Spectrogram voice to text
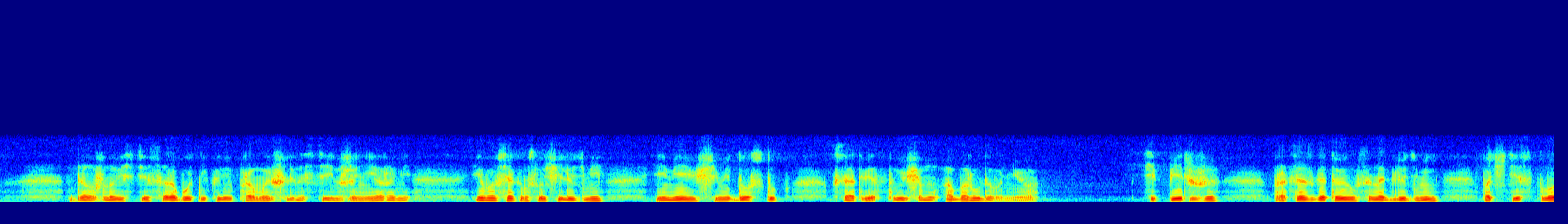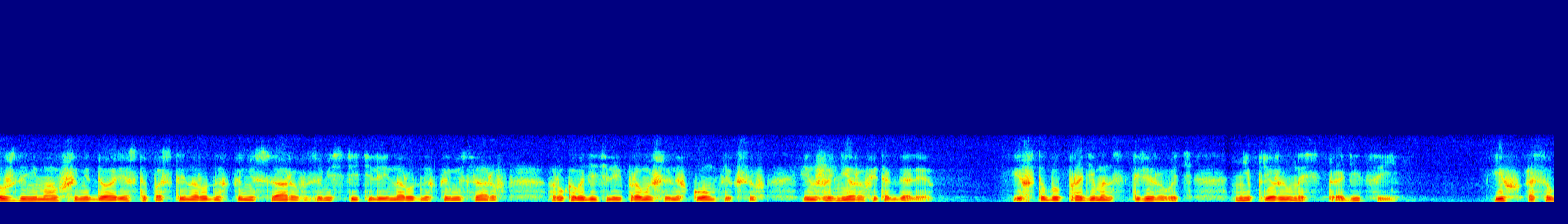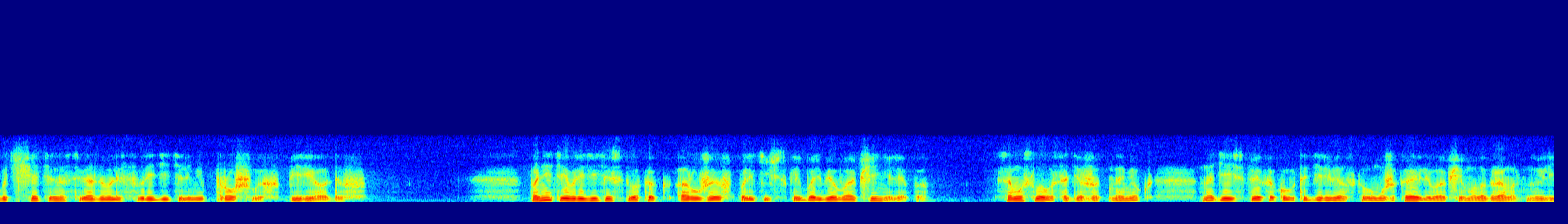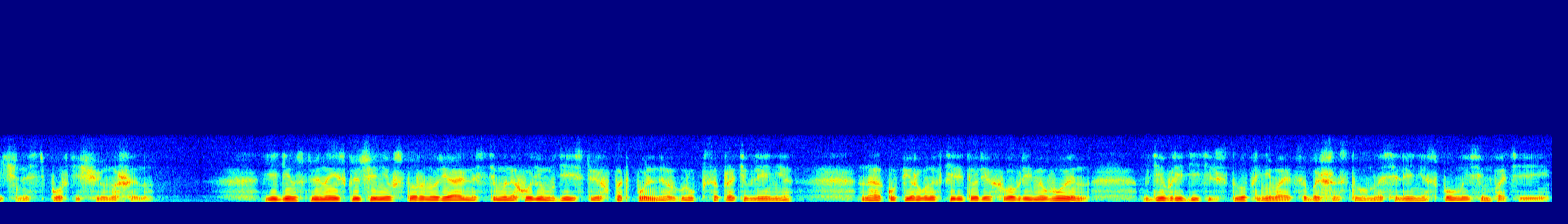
должно вести с работниками промышленности, инженерами и, во всяком случае, людьми, имеющими доступ к соответствующему оборудованию. Теперь же процесс готовился над людьми, почти сплошь занимавшими до ареста посты народных комиссаров, заместителей народных комиссаров, руководителей промышленных комплексов, инженеров и так далее. И чтобы продемонстрировать непрерывность традиций, их особо тщательно связывали с вредителями прошлых периодов. Понятие вредительства как оружие в политической борьбе вообще нелепо. Само слово содержит намек на действие какого-то деревенского мужика или вообще малограмотную личность, портящую машину. Единственное исключение в сторону реальности мы находим в действиях подпольных групп сопротивления на оккупированных территориях во время войн, где вредительство принимается большинством населения с полной симпатией.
